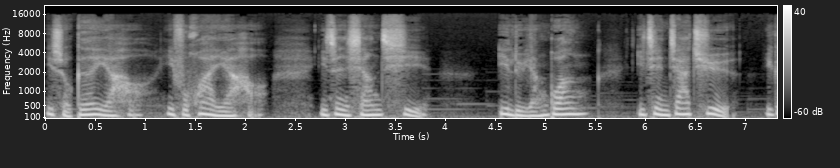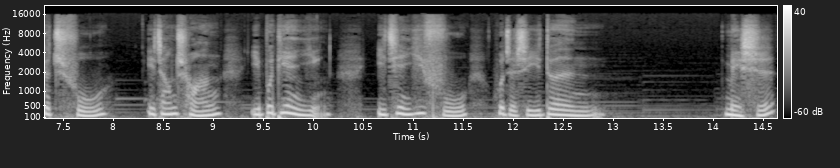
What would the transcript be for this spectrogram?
一首歌也好，一幅画也好，一阵香气，一缕阳光，一件家具，一个橱，一张床，一部电影。一件衣服，或者是一顿美食，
